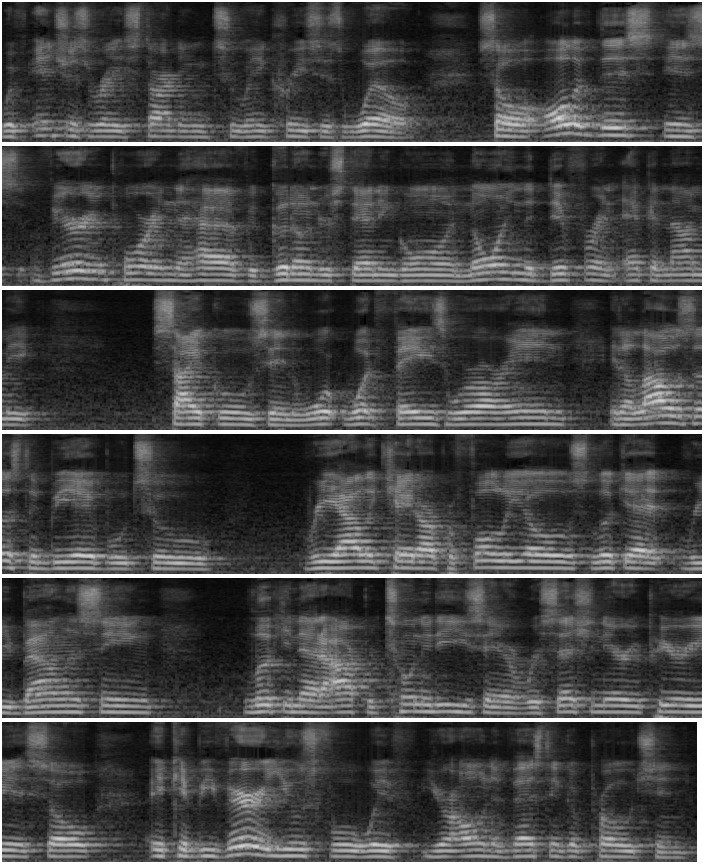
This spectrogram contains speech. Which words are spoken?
with interest rates starting to increase as well. So, all of this is very important to have a good understanding on, knowing the different economic cycles and what, what phase we are in. It allows us to be able to reallocate our portfolios, look at rebalancing, looking at opportunities in recessionary periods. So it can be very useful with your own investing approach and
